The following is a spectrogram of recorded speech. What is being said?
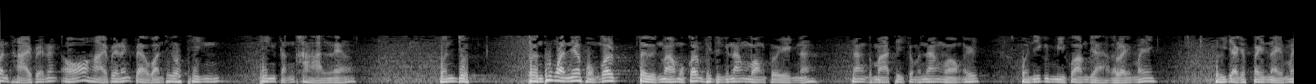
มันหายไปนั่งอ๋อหายไปตั้งแต่วันที่เขาทิ้งทิ้งสังขารแล้ว มันหยุดจนทุกวันนี้ผมก็ตื่นมาผมก็ไปถึงนั่งมองตัวเองนะนั่งสมาธิก็มานั่งมอง เอ้ยวันนี้กูมีความอยากอะไรไหมหรืออยากจะไปไหนไหม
